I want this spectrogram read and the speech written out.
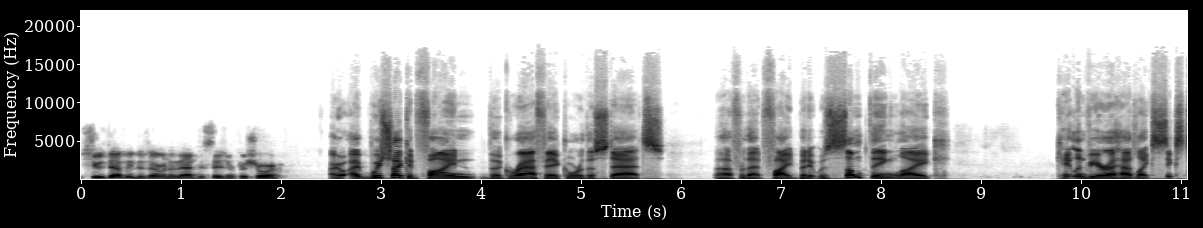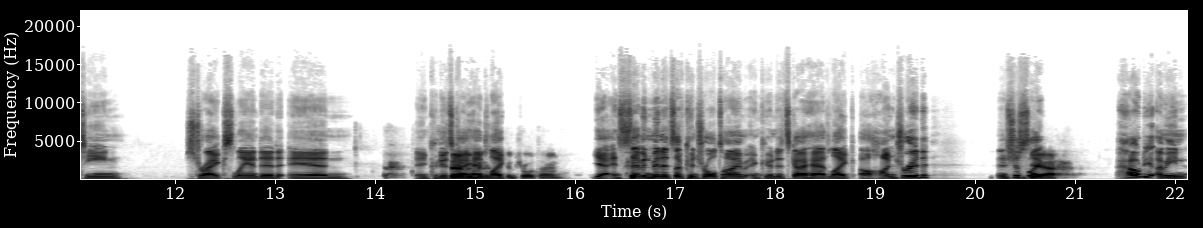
she was definitely deserving of that decision for sure. I, I wish I could find the graphic or the stats uh, for that fight, but it was something like Ketlen Vieira had like 16 strikes landed, and and Kunitskaya Seven had like of control time. yeah, and seven minutes of control time, and Kunitskaya had like a hundred, and it's just like yeah, how do I mean?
